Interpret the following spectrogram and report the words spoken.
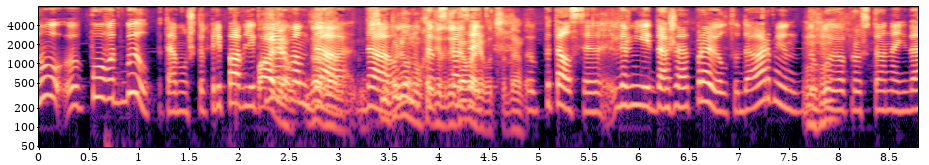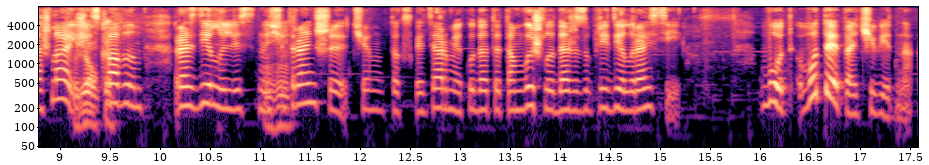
Ну, э, повод был, потому что при Павле Павел, Первом, да, да, да, с Наполеоном он, хотели сказать, договариваться, да. э, пытался, вернее, даже отправил туда армию. Другой Мгм. вопрос, что она не дошла. И с Жалко. Павлом разделались, значит, Мгм. раньше, чем, так сказать, армия куда-то там вышла даже за пределы России. Вот, вот это очевидно.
